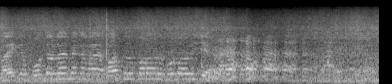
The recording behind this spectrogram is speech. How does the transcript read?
ભાઈ કે ફોટો લઈને કે મારે બાથરૂમ પર ફોટો આવી જાય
